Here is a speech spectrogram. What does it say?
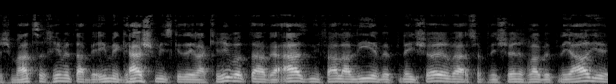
בשביל מה צריכים את הבאים מגשמיס כדי להקריב אותה, ואז נפעל עליה בפני שוער, ואז שפני שוער נכלל בפני אריה,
